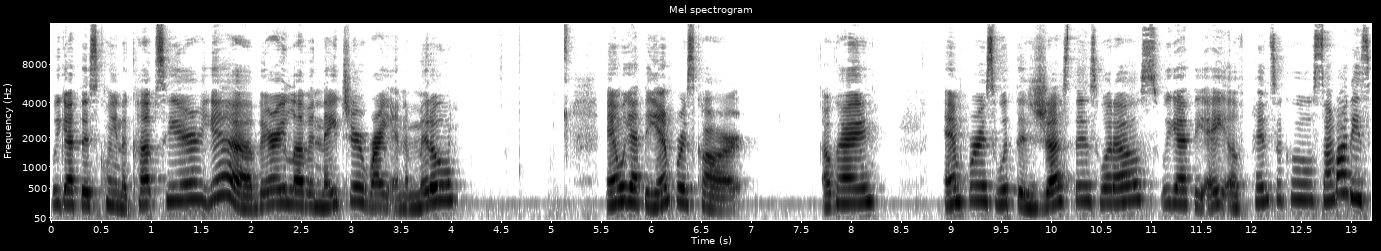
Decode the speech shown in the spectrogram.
We got this Queen of Cups here. Yeah, very loving nature right in the middle. And we got the Empress card. Okay. Empress with the justice. What else? We got the Eight of Pentacles. Somebody's,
